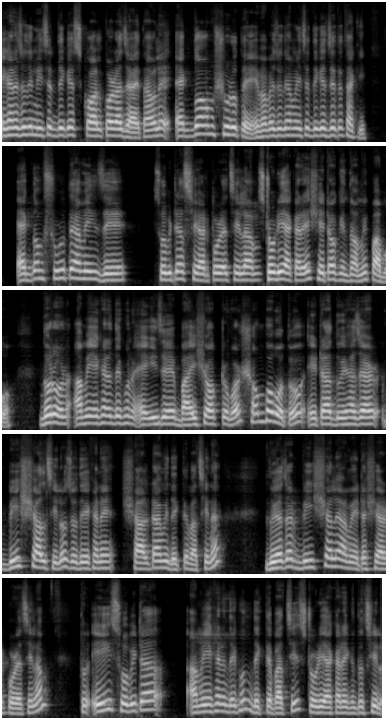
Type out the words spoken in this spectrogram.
এখানে যদি নিচের দিকে স্ক্রল করা যায়, তাহলে একদম শুরুতে, এভাবে যদি আমি নিচের দিকে যেতে থাকি একদম শুরুতে আমি যে ছবিটা শেয়ার করেছিলাম স্টোরি আকারে, সেটাও কিন্তু আমি পাবো। ধরুন, আমি এখানে দেখুন, এই যে বাইশে অক্টোবর, সম্ভবত এটা দুই হাজার বিশ সাল ছিল, যদি এখানে সালটা আমি দেখতে পাচ্ছি না, দুই হাজার বিশ সালে আমি এটা শেয়ার করেছিলাম। তো এই ছবিটা আমি এখানে দেখুন, দেখতে পাচ্ছি স্টোরি আকারে কিন্তু ছিল।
